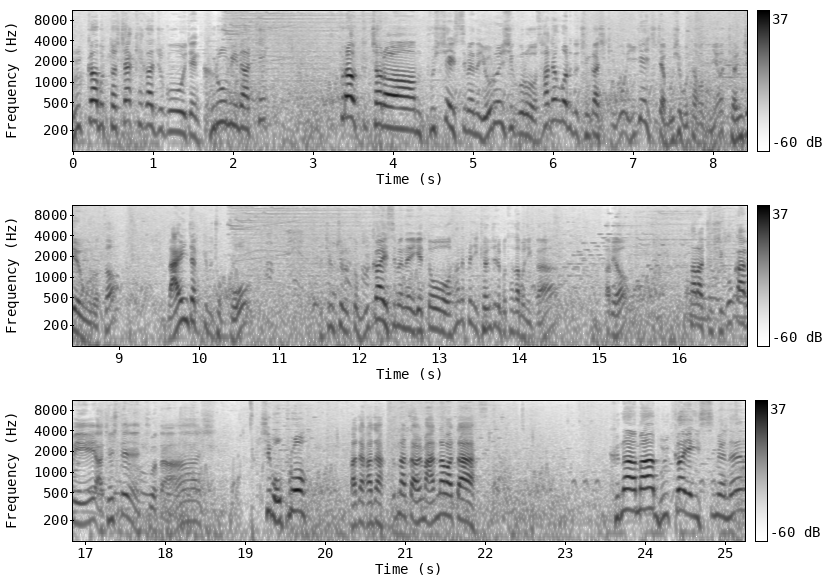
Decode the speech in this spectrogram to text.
물가부터 시작해가지고 이제 그롬이나 틱 스프라우트처럼 부시에 있으면 이런 식으로 사정거리도 증가시키고 이게 진짜 무시 못하거든요 견제용으로서 라인 잡기도 좋고. 지금처럼 또 물가에 있으면 이게 또 상대편이 견제를 못하다 보니까. 까비요. 살아주시고 까비. 아 제시 때는 죽었다. 아씨. 15% 가자 가자. 끝났다. 얼마 안 남았다. 그나마 물가에 있으면은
